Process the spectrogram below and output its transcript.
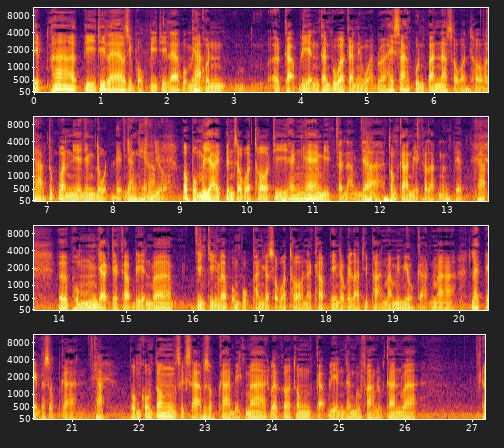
สิบห้าปีที่แล้วสิบหกปีที่แล้ว ผมเป็คนรับคนเอ่อกราบเรียนท่านผู้ว่าการจังหวัดว่าให้สร้างปูนปั้นหน้าสวทครับทุกวันนี้ยังโดดเด่นยังเห็นครับอยู่เพราะผมไม่อยากให้เป็นสวทที่แห้งๆมีสนามหญ้าครับต้องการมีเอกลักษณ์เมืองเพชรครับเออผมอยากจะกลับเรียนว่าจริง ๆ แล้วผมผูกพันกับสวทนะครับเพียงแต่เวลาที่ผ่านมาไม่มีโอกาสมาแลกเปลี่ยนประสบการณ์ครับ ผมคงต้องศึกษาประสบการณ์เบกมาก แล้วก็ต้องกลับเรียนท่านผู้ฟังทุกท่านว่าเอ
